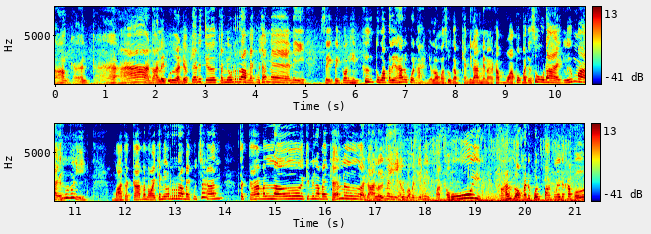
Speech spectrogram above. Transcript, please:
ล้างแขนแกอ่าได้เลยเพื่อน เดี๋ยวแกได้เจอแคมิล่าแมนของฉันแน่นี่ เสกเป็นก้อนหินครึ่งตัวไปเลยนะทุกคนอะเดี๋ยวลองมาสู้กับแคมิล่าแมนหน่อยครับว่าพวกมันจะสู้ได้หรือไม่เฮ้ยมาจากการมาหน่อยแคมิล่าแมนของฉันจัดการมันเลยแคมิล่าแมนแขนเลยได้เลยนี่ลูกเราไปกินนี่ปักโอ้ยาลูกดอกไปทุกคนปักเลยนะครับ เออ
